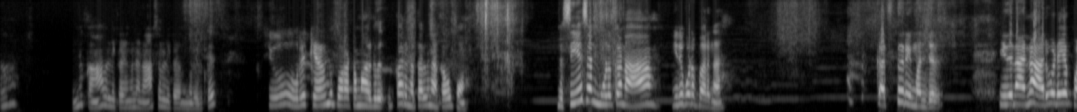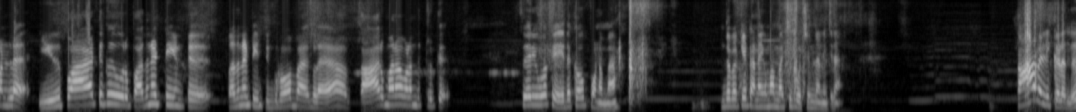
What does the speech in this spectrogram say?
ஆ, என்ன காவலி கிழங்குன்னு நாசவள்ளி கிழங்கு மாதிரி இருக்குது ஐயோ ஒரே கிழங்கு போராட்டமாக இருக்குது. உட்காருங்க தள்ளுங்க கவுப்போம். இந்த சீசன் முழுக்கனா இது கூட பாருங்கள் கஸ்தூரி மஞ்சள். இதை நான் என்ன அறுவடையே பண்ணல. இது பாட்டுக்கு ஒரு பதினெட்டு இன்ட்டு பதினெட்டு இன்ச்சு க்ரோ பேக்ல ஆறு மரம் வளர்ந்துட்டுருக்கு. சரி ஓகே இதை கவுப்போம் இந்த பக்கெட் அநேகமாக மக்கி போச்சுன்னு நினைக்கிறேன். காவலி கிழங்கு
